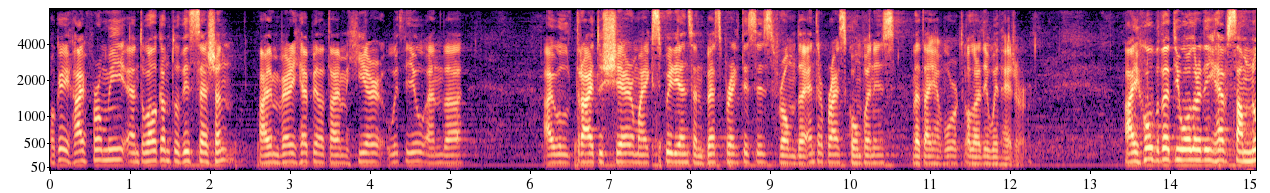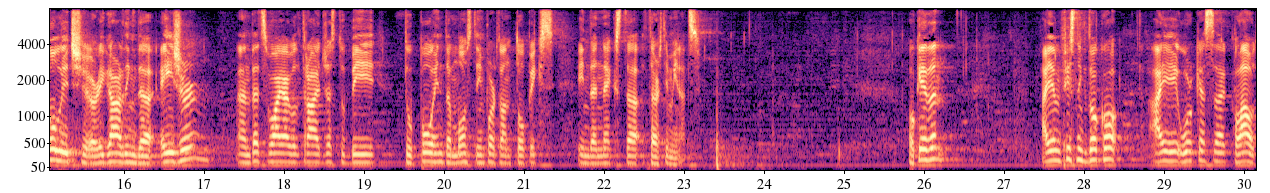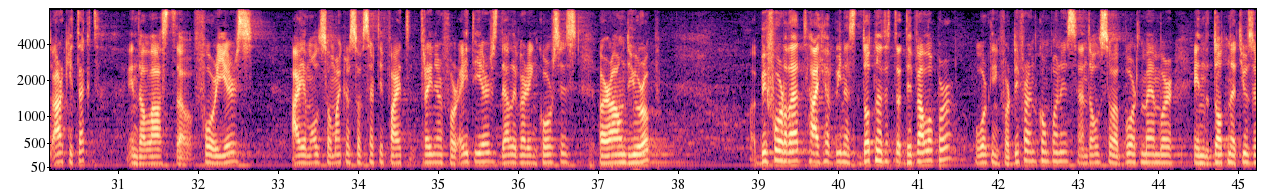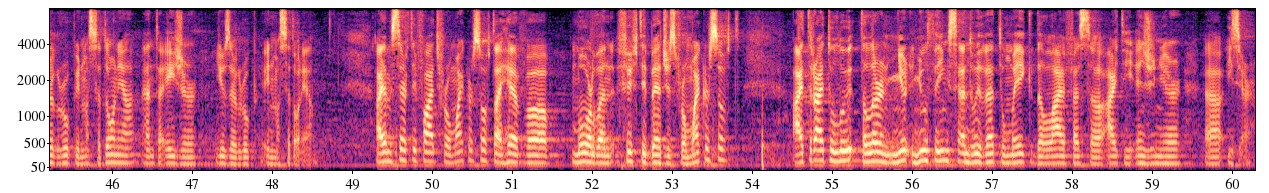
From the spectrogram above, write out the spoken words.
Okay, hi from me and welcome to this session. I am very happy that I'm here with you and uh, I will try to share my experience and best practices from the enterprise companies that I have worked already with Azure. I hope that you already have some knowledge regarding the Azure and that's why I will try just to be to point the most important topics in the next uh, 30 minutes. Okay then, I am Fisnik Doko. I work as a cloud architect in the last uh, four years. I am also Microsoft certified trainer for eight years, delivering courses around Europe. Before that, I have been a .NET developer, working for different companies, and also a board member in the .NET user group in Macedonia and the Azure user group in Macedonia. I am certified from Microsoft. I have uh, more than 50 badges from Microsoft. I try to, to learn new, new, things and with that to make the life as an IT engineer uh, easier.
